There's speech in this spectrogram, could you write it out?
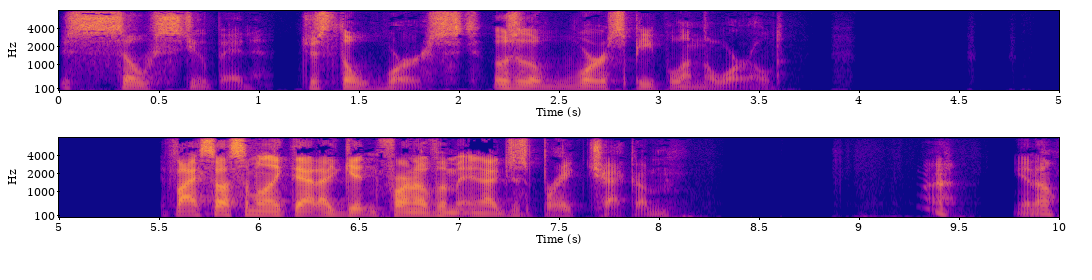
Just so stupid. Just the worst. Those are the worst people in the world. If I saw someone like that, I'd get in front of them and I'd just brake check them. You know?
